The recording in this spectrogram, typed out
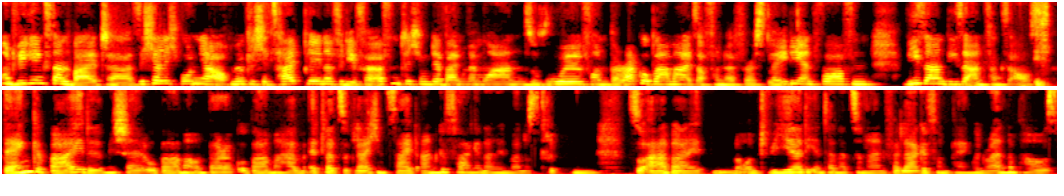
Und wie ging es dann weiter? Sicherlich wurden ja auch mögliche Zeitpläne für die Veröffentlichung der beiden Memoiren sowohl von Barack Obama als auch von der First Lady entworfen. Wie sahen diese anfangs aus? Ich denke, beide, Michelle Obama und Barack Obama, haben etwa zur gleichen Zeit angefangen, an den Manuskripten zu arbeiten. Und wir, die internationalen Verlage von Penguin Random House,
